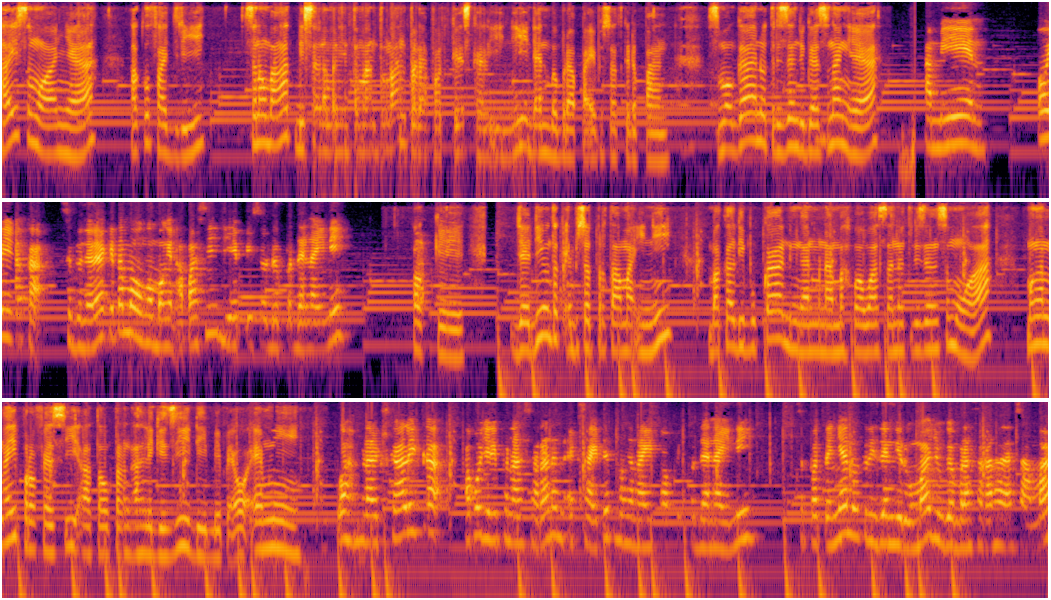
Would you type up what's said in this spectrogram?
Hai semuanya, aku Fajri. Senang banget bisa nemenin teman-teman pada podcast kali ini dan beberapa episode ke depan. Semoga Nutrizen juga senang ya. Amin. Oh iya Kak, sebenarnya kita mau ngomongin apa sih di episode perdana ini? Oke, jadi untuk episode pertama ini bakal dibuka dengan menambah wawasan netizen semua mengenai profesi atau peran ahli gizi di BPOM nih. Wah, menarik sekali, Kak. Aku jadi penasaran dan excited mengenai topik perdana ini. Sepertinya Nutrizen di rumah juga merasakan hal yang sama,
